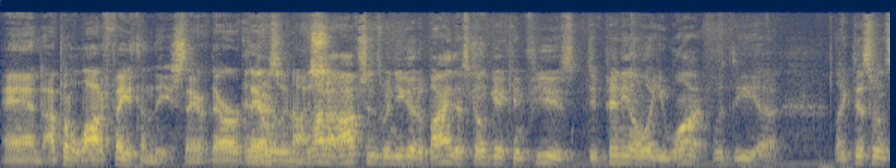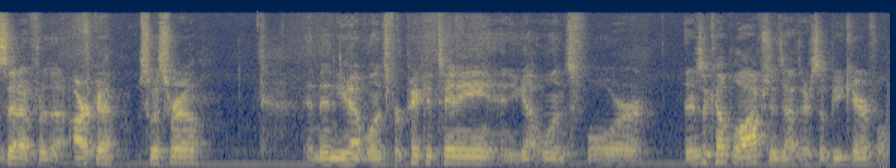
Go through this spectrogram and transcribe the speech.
and I put a lot of faith in these. They're they are they are really nice. A lot of options when you go to buy this. Don't get confused. Depending on what you want with the, uh, like this one's set up for the Arca Swiss rail, and then you have ones for Picatinny, and you got ones for. There's a couple options out there, so be careful.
